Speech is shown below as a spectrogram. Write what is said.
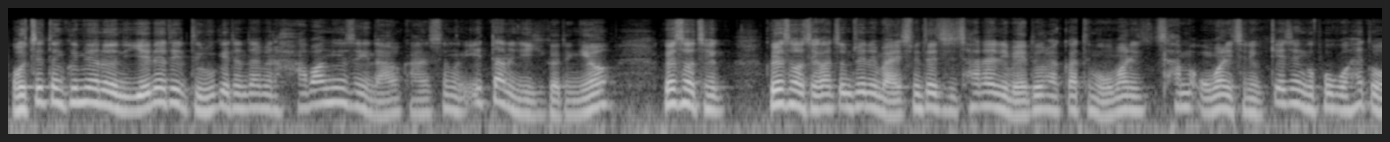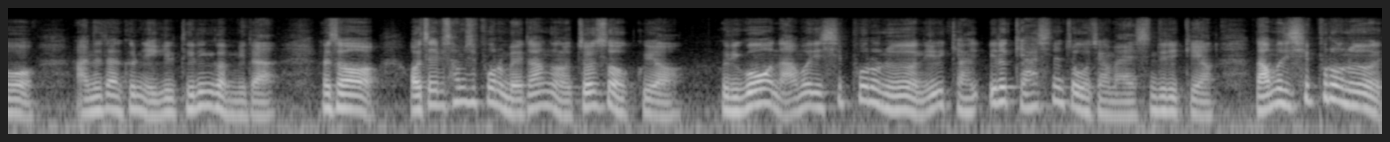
어쨌든 그러면은 얘네들이 들어오게 된다면 하방 현상이 나올 가능성은 있다는 얘기거든요. 그래서 제 그래서 제가 좀 전에 말씀드렸듯이 차라리 매도를 할 것 같으면 5만 2, 3, 5만 2천이 깨진 거 보고 해도 안 된다는 그런 얘기를 드린 겁니다. 그래서 어차피 30% 매도한 건 어쩔 수 없고요. 그리고 나머지 10%는 이렇게 하- 이렇게 하시는 쪽으로 제가 말씀드릴게요. 나머지 10%는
